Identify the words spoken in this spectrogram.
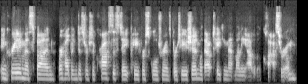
in creating this fund, we're helping districts across the state pay for school transportation without taking that money out of the classroom.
